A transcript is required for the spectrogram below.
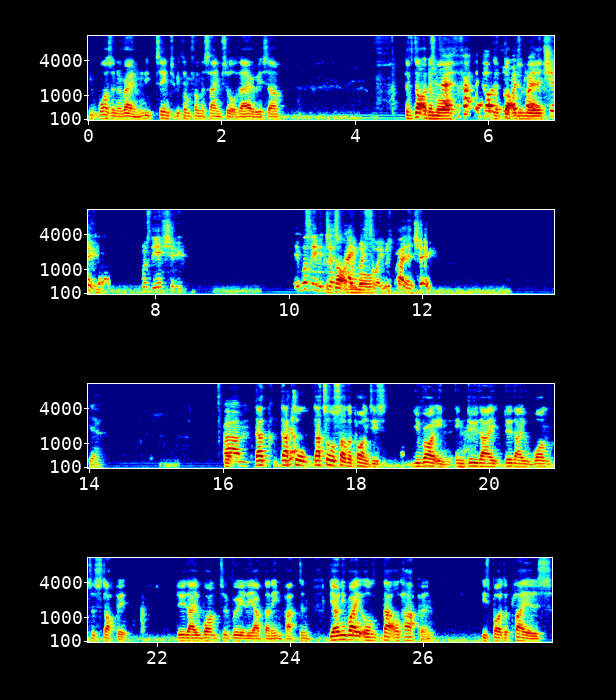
it wasn't around. It seemed to be coming from the same sort of area. So they've dotted them all. The fact that They've dotted them all. tune was the issue. It wasn't even just not a the more- whistle; he was playing a tune. Yeah. Um, that that's all. That's also the point. Is you're right in, in do they do they want to stop it? Do they want to really have that impact? And the only way that'll happen is by the players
